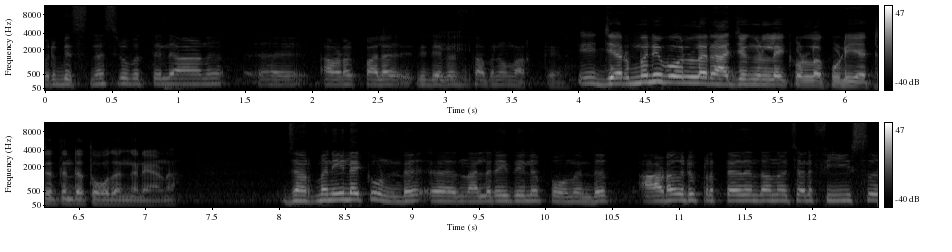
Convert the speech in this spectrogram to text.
ഒരു ബിസിനസ് രൂപത്തിലാണ് അവിടെ പല വിദ്യാഭ്യാസ സ്ഥാപനവും വർക്ക് ചെയ്യുന്നത്. ഈ ജർമ്മനി പോലുള്ള രാജ്യങ്ങളിലേക്കുള്ള കുടിയേറ്റത്തിന്റെ തോത് എങ്ങനെയാണ്? ജർമ്മനിയിലേക്കും ഉണ്ട് നല്ല രീതിയിൽ പോകുന്നുണ്ട്. അവിടെ ഒരു പ്രത്യേകത എന്താണെന്ന് വെച്ചാൽ ഫീസ്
